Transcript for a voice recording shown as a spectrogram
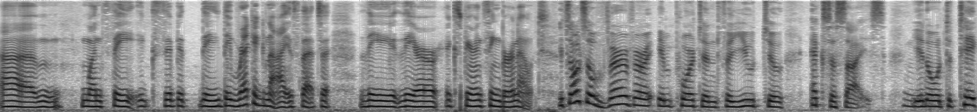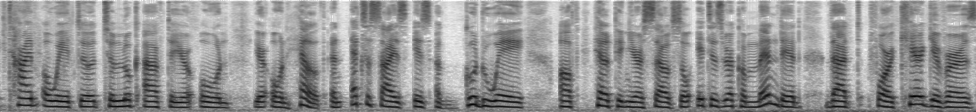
um, once they exhibit they, they recognize that uh, they they are experiencing burnout? It's also very very important for you to exercise. Mm-hmm. You know, to take time away to to look after your own your own health, and exercise is a good way of helping yourself. So it is recommended that for caregivers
